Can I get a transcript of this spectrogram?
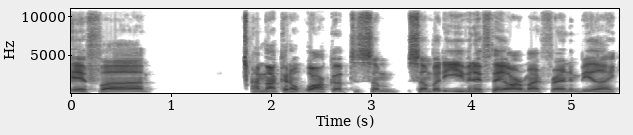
if uh I'm not going to walk up to some somebody even if they are my friend and be like,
